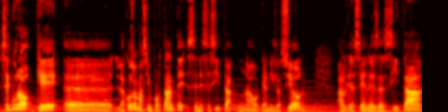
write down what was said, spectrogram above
Seguro que eh, la cosa más importante se necesita una organización, se necesita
